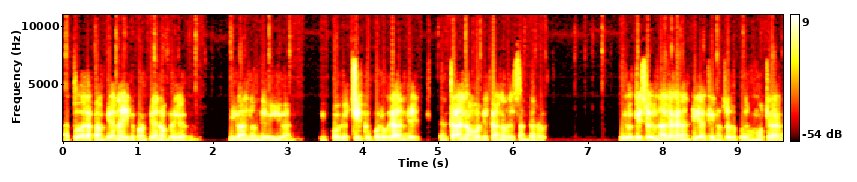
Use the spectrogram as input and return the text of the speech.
a todas las pampeanas y los pampeanos que vivan donde vivan, y por los chicos, por los grandes, cercanos o lejanos de Santa Rosa. Digo que eso es una de las garantías que nosotros podemos mostrar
